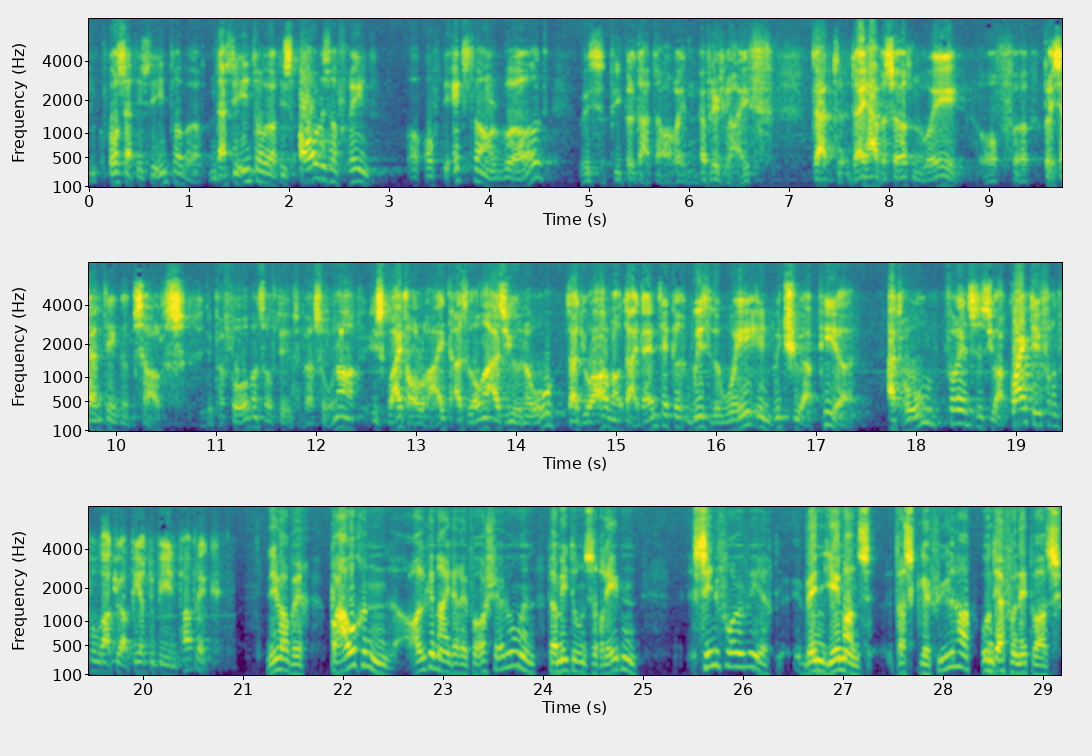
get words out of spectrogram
of course, that is the introvert. And that the introvert is always afraid of, of the external world with people that are in public life, that they have a certain way of uh, presenting themselves. The performance of the persona is quite all right as long as you know that you are not identical with the way in which you appear. At home, for instance, you are quite different from what you appear to be in public. Nee, aber wir brauchen allgemeinere Vorstellungen, damit unser Leben sinnvoll wird. Wenn jemand das Gefühl hat und er von etwas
